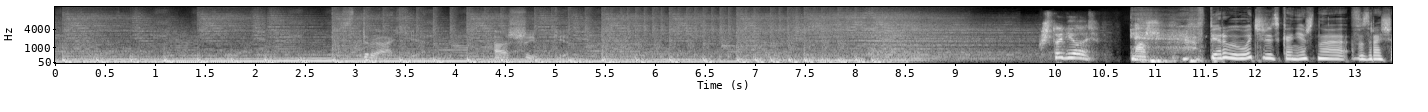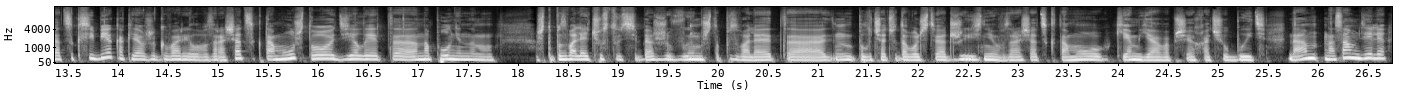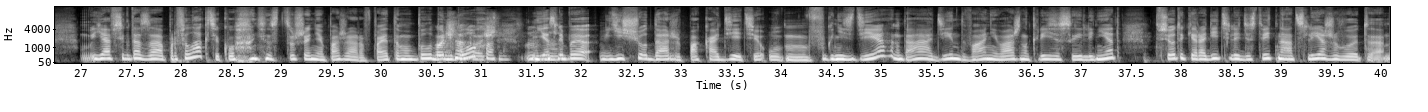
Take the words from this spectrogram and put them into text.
Страхи. Ошибки. Что делать? Маш. В первую очередь, конечно, возвращаться к себе, как я уже говорила, возвращаться к тому, что делает э, наполненным что позволяет чувствовать себя живым, что позволяет э, получать удовольствие от жизни, возвращаться к тому, кем я вообще хочу быть. Да? На самом деле, я всегда за профилактику, а не за тушение пожаров, поэтому было бы Точно, неплохо, точно. если Мгм. бы еще даже пока дети в гнезде, да, один, два, неважно, кризисы или нет, все-таки родители действительно отслеживают э,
